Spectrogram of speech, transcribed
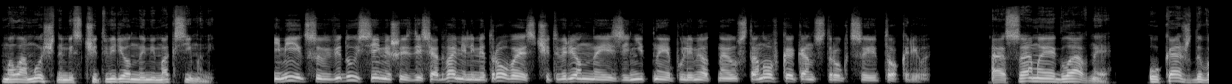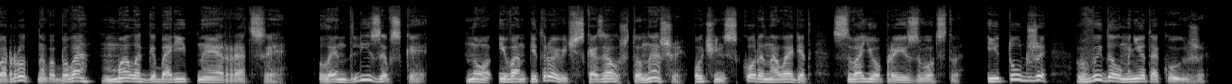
маломощными счетверенными «Максимами». Имеется в виду 7,62 миллиметровая счетверенная зенитная пулеметная установка конструкции Токарева. А самое главное, у каждого ротного была малогабаритная рация, ленд-лизовская, но Иван Петрович сказал, что наши очень скоро наладят свое производство, и тут же выдал мне такую же.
